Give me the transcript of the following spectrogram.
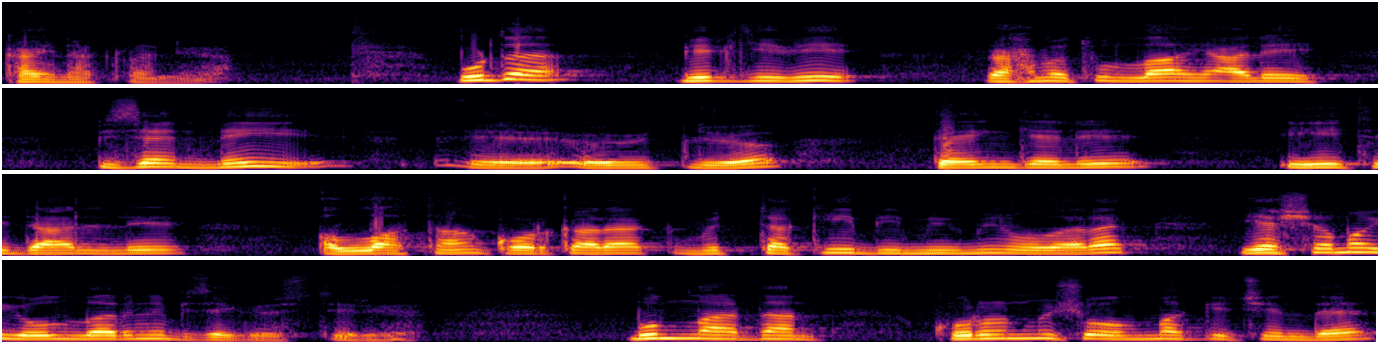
kaynaklanıyor. Burada bir gibi rahmetullahi aleyh bize neyi e, öğütlüyor? Dengeli, itidalli, Allah'tan korkarak, müttaki bir mümin olarak yaşama yollarını bize gösteriyor. Bunlardan korunmuş olmak için de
